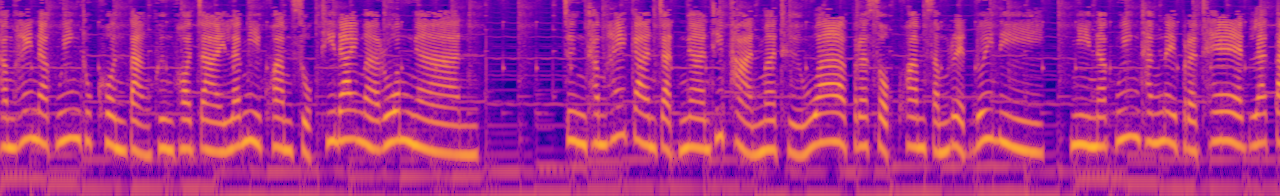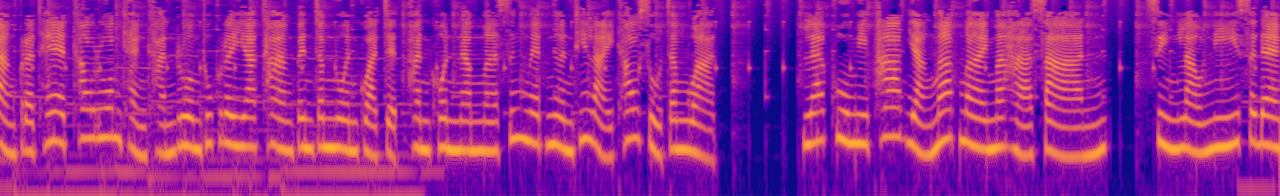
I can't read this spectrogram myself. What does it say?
ทำให้นักวิ่งทุกคนต่างพึงพอใจและมีความสุขที่ได้มาร่วมงาน จึงทำให้การจัดงานที่ผ่านมาถือว่าประสบความสำเร็จด้วยดี มีนักวิ่งทั้งในประเทศและต่างประเทศเข้าร่วมแข่งขันรวมทุกระยะทางเป็นจำนวนกว่า 7,000 คนนำมาซึ่งเม็ดเงินที่ไหลเข้าสู่จังหวัด และภูมิภาคอย่างมากมายมหาศาล สิ่งเหล่านี้แสดง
